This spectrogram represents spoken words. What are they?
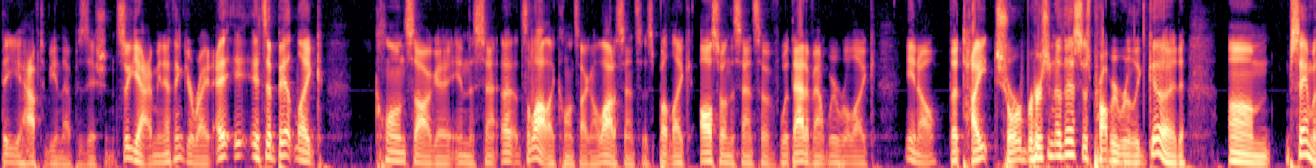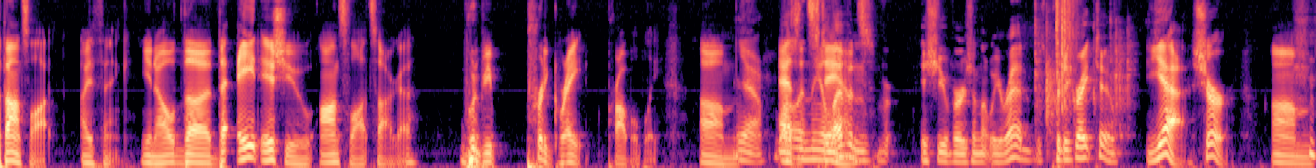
that you have to be in that position. So yeah, I mean I think you're right. It- it's a bit like Clone Saga in the sense uh, it's a lot like Clone Saga in a lot of senses, but like also in the sense of with that event we were like you know the tight short version of this is probably really good. Um, same with Onslaught. I think you know the the eight issue Onslaught saga would be pretty great probably. Um, Yeah. Well, it and the stands. 11 v- issue version that we read was pretty great too. Yeah, sure. Um,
